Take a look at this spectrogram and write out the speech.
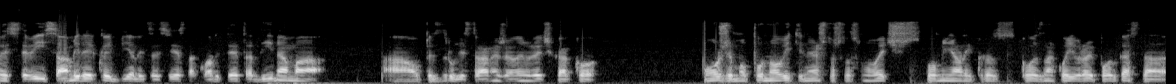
već ste vi sami rekli, Bijelica je svjesna kvaliteta Dinama, a opet s druge strane želim reći kako možemo ponoviti nešto što smo već spominjali kroz ko zna koji broj podcasta.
